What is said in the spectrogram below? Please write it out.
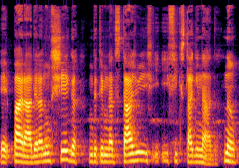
é, parada, ela não chega num determinado estágio e, e, e fica estagnada. Não,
